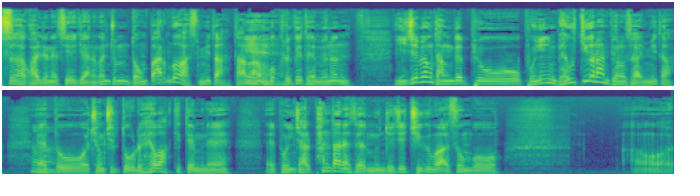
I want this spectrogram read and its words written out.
수사 관련해서 얘기하는 건 좀 너무 빠른 것 같습니다. 다만 예. 뭐 그렇게 되면은 이재명 당 대표 본인이 매우 뛰어난 변호사입니다. 예, 어. 또 정치를 또 오래 해왔기 때문에 본인이 잘 판단해서 할 문제지 지금 와서 뭐 어,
